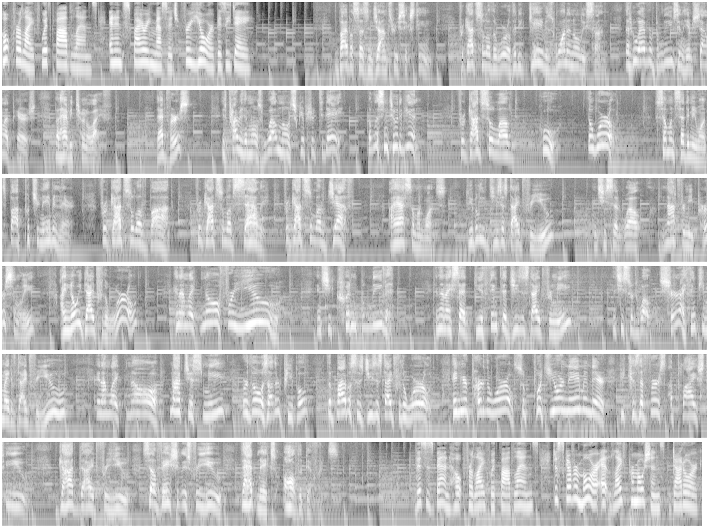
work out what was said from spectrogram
Hope for Life with Bob Lenz, an inspiring message for your busy day. The Bible says in John 3:16, "For God so loved the world that he gave his one and only son, that whoever believes in him shall not perish, but have eternal life." That verse is probably the most well-known scripture today. But listen to it again. For God so loved who? The world. Someone said to me once, "Bob, put your name in there." For God so loved Bob. For God so loved Sally. For God so loved Jeff. I asked someone once, Do you believe Jesus died for you? And she said, Well, not for me personally. I know he died for the world. And I'm like, No, for you. And she couldn't believe it. And then I said, Do you think that Jesus died for me? And she said, Well, sure, I think he might have died for you. And I'm like, no, not just me or those other people. The Bible says Jesus died for the world, and you're part of the world. So put your name in there because the verse applies to you. God died for you, salvation is for you. That makes all the difference. This has been Hope for Life with Bob Lenz. Discover more at lifepromotions.org.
